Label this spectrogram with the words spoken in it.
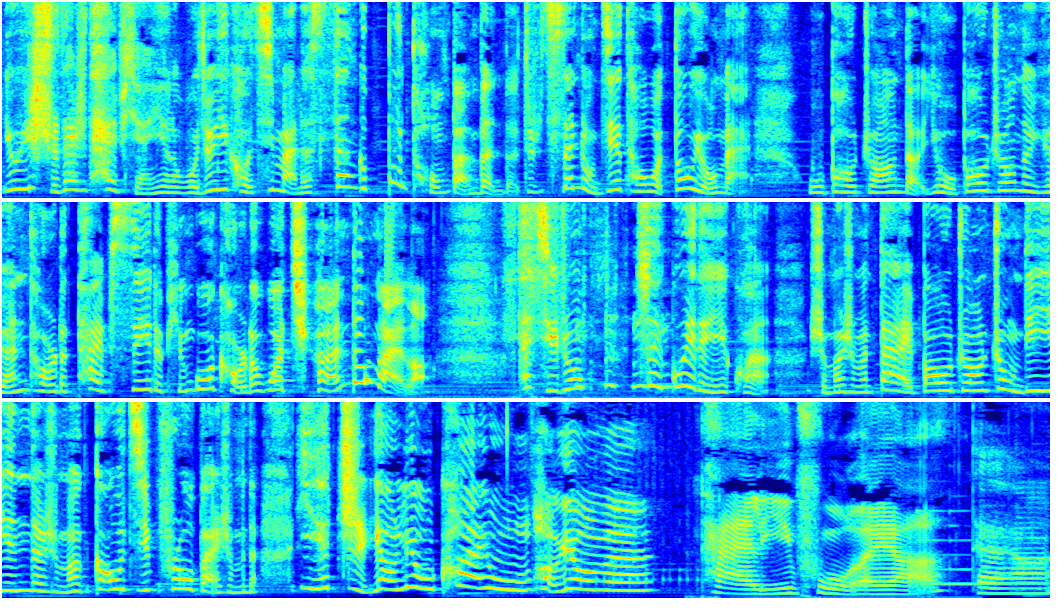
由于实在是太便宜了，我就一口气买了三个不同版本的，就是三种接头我都有买，无包装的、有包装的、圆头的、Type C 的、苹果口的，我全都买了。它其中最贵的一款，什么什么带包装、重低音的，什么高级 Pro 版什么的，也只要六块五，朋友们。太离谱了呀！对啊，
